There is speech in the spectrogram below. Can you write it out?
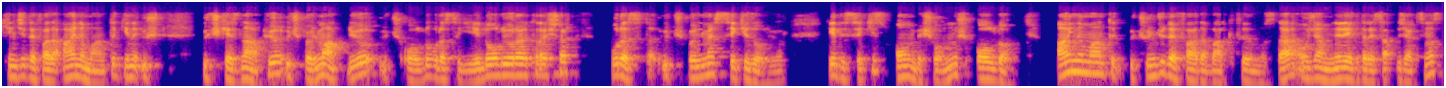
İkinci defada aynı mantık. Yine 3 3 kez ne yapıyor? 3 bölme atlıyor. 3 oldu. Burası 7 oluyor arkadaşlar. Burası da 3 bölme 8 oluyor. 7, 8, 15 olmuş oldu. Aynı mantık 3. defada baktığımızda hocam nereye kadar hesaplayacaksınız?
